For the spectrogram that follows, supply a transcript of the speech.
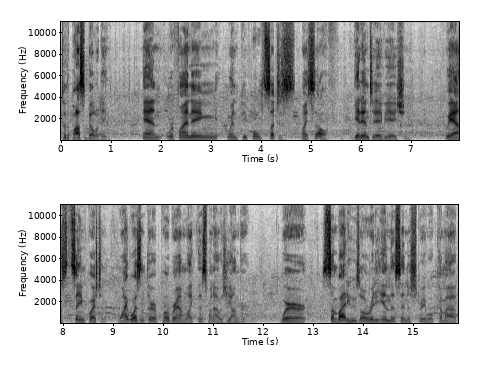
to the possibility. And we're finding when people such as myself get into aviation, we ask the same question why wasn't there a program like this when I was younger? Where somebody who's already in this industry will come out,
